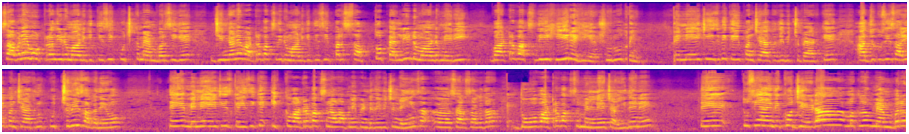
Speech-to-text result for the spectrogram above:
ਸਭ ਨੇ ਮੋਟਰਾਂ ਦੀ ਡਿਮਾਂਡ ਕੀਤੀ ਸੀ, ਕੁਝ ਕੁ ਮੈਂਬਰ ਸੀਗੇ ਜਿਨ੍ਹਾਂ ਨੇ ਵਾਟਰ ਵਰਕਸ ਦੀ ਡਿਮਾਂਡ ਕੀਤੀ ਸੀ, ਪਰ ਸਭ ਤੋਂ ਪਹਿਲੀ ਡਿਮਾਂਡ ਮੇਰੀ ਵਾਟਰ ਵਰਕਸ ਦੀ ਹੀ ਰਹੀ ਹੈ, ਸ਼ੁਰੂ ਤੋਂ ਹੀ। ਮੈਨੇ ਇਹ ਚੀਜ਼ ਵੀ ਕਹੀ ਪੰਚਾਇਤ ਦੇ ਵਿੱਚ ਬੈਠ ਕੇ ਅੱਜ ਤੁਸੀਂ ਸਾਰੀ ਪੰਚਾਇਤ ਨੂੰ ਪੁੱਛ ਵੀ ਸਕਦੇ ਹੋ ਤੇ ਮੈਨੇ ਇਹ ਚੀਜ਼ ਕਹੀ ਸੀ ਕਿ ਇੱਕ ਵਾਟਰ ਬਾਕਸ ਨਾਲ ਆਪਣੇ ਪਿੰਡ ਦੇ ਵਿੱਚ ਨਹੀਂ ਸਰ ਸਕਦਾ। ਦੋ ਵਾਟਰ ਬਾਕਸ ਮਿਲਣੇ ਚਾਹੀਦੇ ਨੇ। ਤੇ ਤੁਸੀਂ ਐਂ ਦੇਖੋ, ਜਿਹੜਾ ਮਤਲਬ ਮੈਂਬਰ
